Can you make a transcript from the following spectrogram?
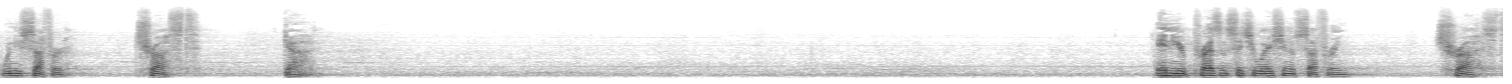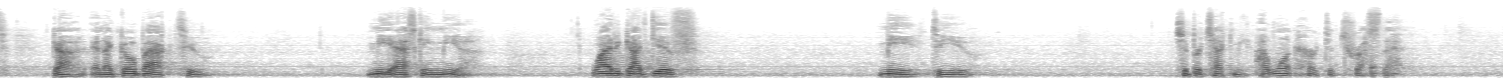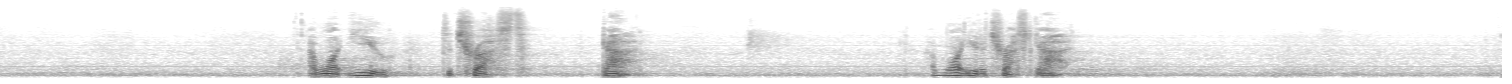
When you suffer, trust God. In your present situation of suffering, trust God. And I go back to me asking Mia, why did God give me to you? To protect me. I want her to trust that. I want you to trust God. I want you to trust God.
